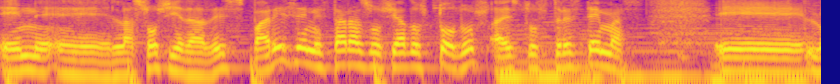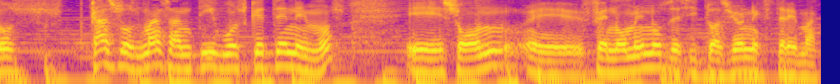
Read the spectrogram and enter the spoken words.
en eh, las sociedades parecen estar asociados todos a estos tres temas. los casos más antiguos que tenemos eh, son eh, fenómenos de situación extrema,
